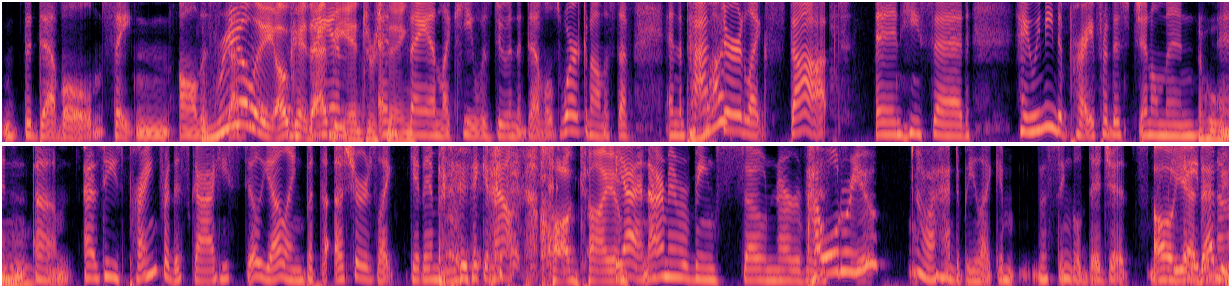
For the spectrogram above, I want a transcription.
the devil, Satan, all this stuff. Really? Okay, that'd be interesting. And saying like he was doing the devil's work and all this stuff. And the pastor like stopped and he said, Hey, we need to pray for this gentleman. And um, as he's praying for this guy, he's still yelling, but the ushers like get him and take him out. Hog tie him. yeah. And I remember being so nervous. How old were you? Oh, I had to be like in the single digits. Oh yeah, that'd be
